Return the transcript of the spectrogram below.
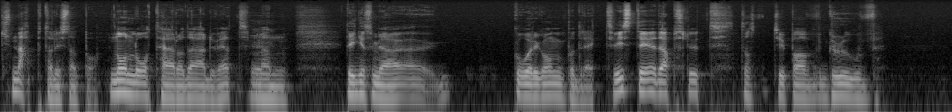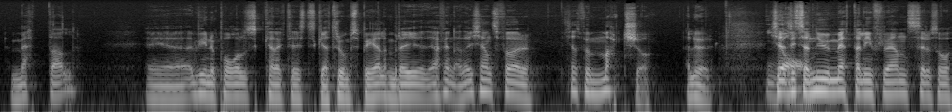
knappt har lyssnat på. Någon låt här och där, du vet. Men det är inget som jag eh, går igång på direkt. Visst, det är det absolut någon typ av groove metal. Eh, Pauls karaktäristiska trumspel, men det, jag inte, det känns för, det känns för macho, eller hur? Det känns Ja. lite nu metal-influenser och så,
